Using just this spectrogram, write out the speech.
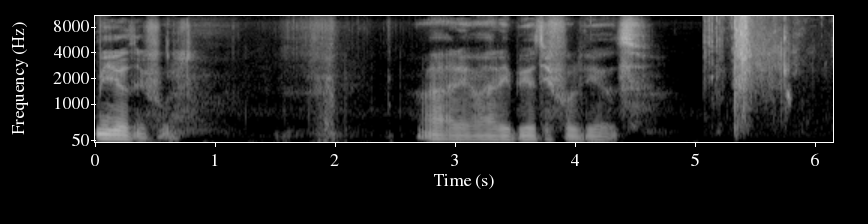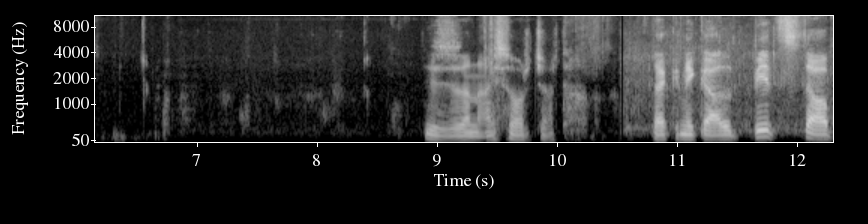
Beautiful. Very, very beautiful views. This is a nice orchard. Technical pit stop.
